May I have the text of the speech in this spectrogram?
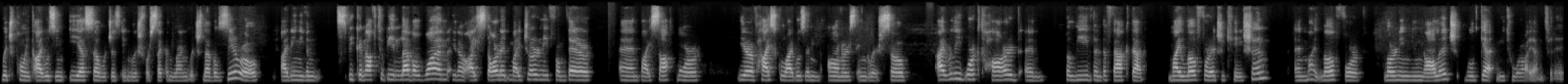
which point i was in esl which is english for second language level zero I didn't even speak enough to be in level one. You know, I started my journey from there. And by sophomore year of high school, I was in honors English. So I really worked hard and believed in the fact that my love for education and my love for learning new knowledge will get me to where I am today.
